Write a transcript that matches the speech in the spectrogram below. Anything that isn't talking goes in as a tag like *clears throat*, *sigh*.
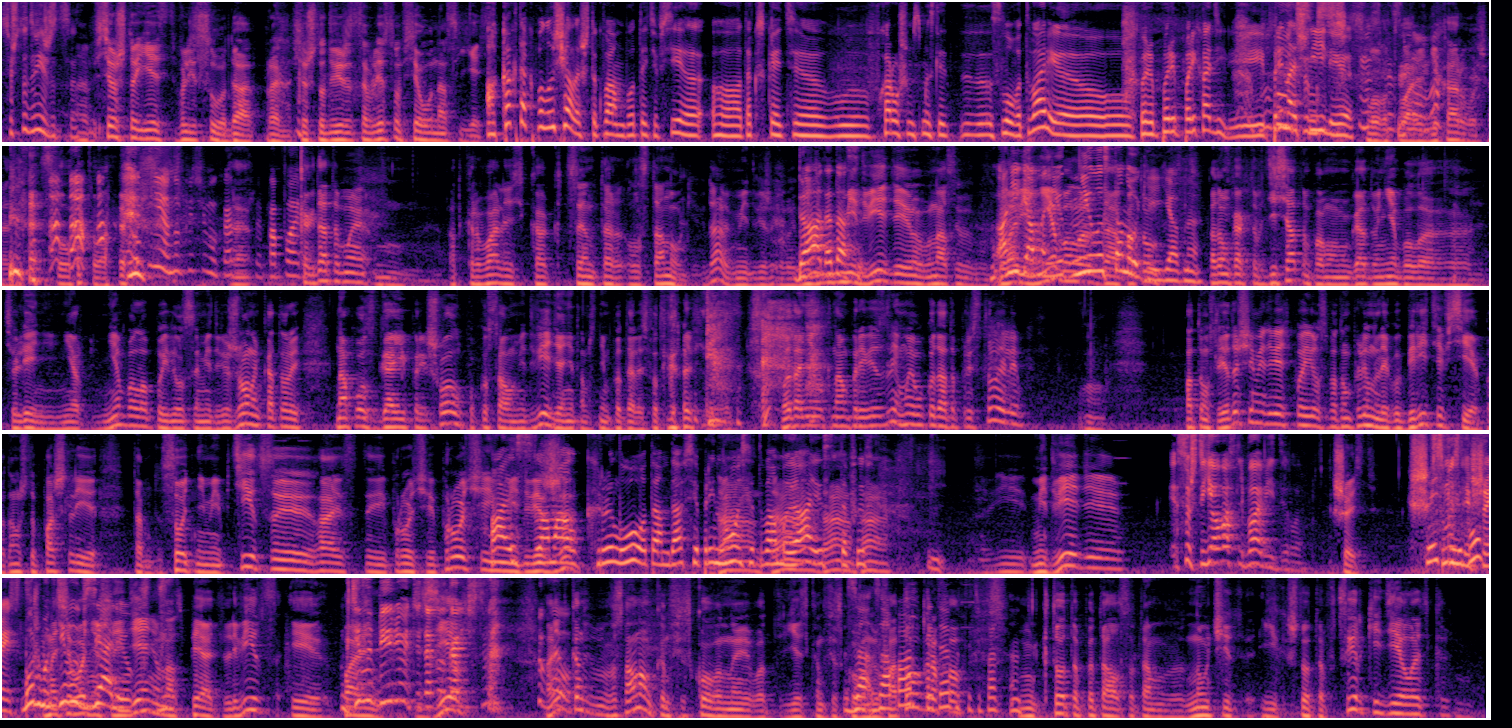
Э, Все, что движется. Все, что есть в лесу, да, правильно. Все, что движется в лесу, все у нас есть. А как так получалось, что к вам вот эти все, э, так сказать, э, в хорошем смысле э, слова твари э, при- при- приходили и лучшем приносили? Слово тварь, слова. нехорошее. Слово тварь. Не, ну почему хорошее? Когда-то мы открывались как центр ластоногих, да, в медвеж- Да, мед- да, да. медведи у нас Они явно не, не- было, не да, ластоногие потом- явно. Потом как-то в десятом, по-моему, году не было э, тюленей, нерп не было, появился медвежонок, который на пост ГАИ пришел, покусал медведя, они там с ним пытались *laughs* фотографироваться. Вот они его к нам привезли, мы его куда-то пристроили. Потом следующий медведь появился, потом плюнули, я говорю, берите всех, потому что пошли там сотнями птицы, аисты и прочие, прочие, Аист медвежа. сломал крыло, там, да, все приносят Да, вам и да, аистов. да, их. да. И медведи Э, Слушайте, я у вас льва видела. шесть. Шесть В смысле львов? шесть? Боже мой, На где вы сегодняшний взяли? день у нас пять львиц и Где вы берете такое количество? А это кон- в основном конфискованные, вот есть За- конфискованные да, фотографов. вот эти Кто-то пытался там научить их что-то в цирке делать.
